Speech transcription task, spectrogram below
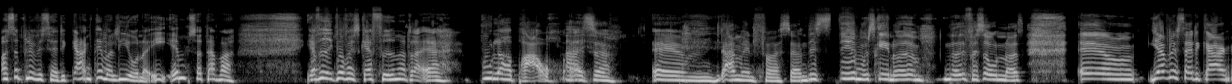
og så blev vi sat i gang. Det var lige under EM, så der var... Jeg ved ikke, hvorfor jeg skal føde, når der er buller og brag. Nej. Altså, øhm, jamen for søren, det, det er måske noget, noget i personen også. Øhm, jeg blev sat i gang,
